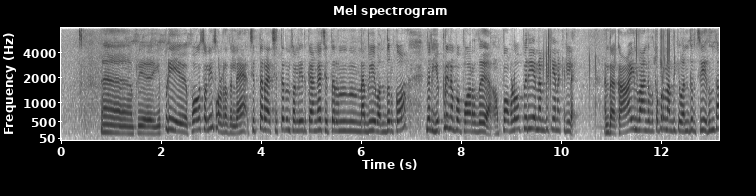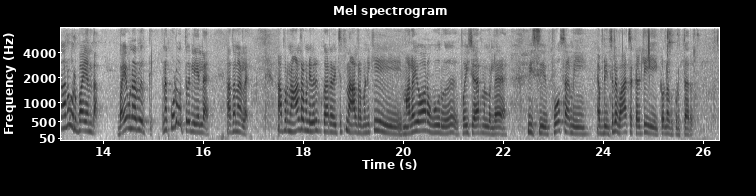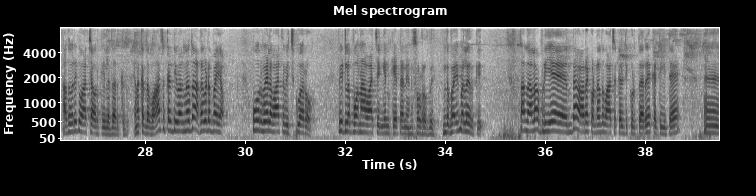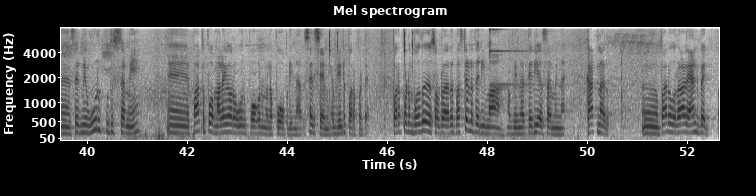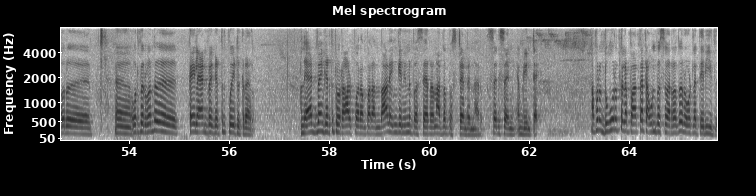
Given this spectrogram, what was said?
எப்படி போக சொல்லியும் சொல்கிறதில்ல சித்தரா சித்தர்னு சொல்லியிருக்காங்க. சித்தர்னு நம்பி வந்திருக்கோம். இருந்தாலும் எப்படி நம்ம போகிறது அப்போ அவ்வளோ பெரிய நம்பிக்கை எனக்கு இல்லை. அந்த காயின் வாங்குறதுக்கப்புறம் நம்பிக்கை வந்துருச்சு. இருந்தாலும் ஒரு பயம்தான். பய உணர்வு இருக்குது ஏன்னா கூட ஒருத்தர் இல்லையல்ல அதனால் அப்புறம் நாலரை மணி வரைக்கும் உட்கார வச்சுட்டு நாலரை மணிக்கு மலையோர ஊர் போய் சேரணுமில்ல நீ சி போ சாமி அப்படின்னு சொல்லி வாட்சை கழட்டி கொண்டு வந்து கொடுத்தாரு. அது வரைக்கும் வாட்ச் அவர் கையில் தான் இருக்குது. எனக்கு அந்த வாட்சை கழட்டி வாங்கினது அதை விட பயம். ஒரு வேளை வாட்சை வச்சுக்குவாரோ? வீட்டில் போனால் வாட்ச் எங்கேன்னு கேட்டான்னு என்ன சொல்கிறது இந்த பயமெல்லாம் இருக்குது அதனால் அப்படியே இருந்தால் அவரை கொண்டாந்து வாட்சை கழட்டி கொடுத்தாரு கட்டிக்கிட்டேன். சரி நீ ஊருக்கு புதுசு சாமி. பார்த்து போ மலையோர ஊர் போகணுமில்ல போ அப்படின்னாரு. சரி சாமி அப்படின்ட்டு புறப்பட்டேன். புறப்படும் போது சொல்கிறாரு பஸ் ஸ்டாண்டை தெரியுமா? அப்படின்னா தெரியாது சாமின்னு காட்டினார். பாரு ஒரு ஆள் ஹேண்ட்பேக் ஒரு ஒருத்தர் வந்து கையில் ஹேண்ட்பேக் எடுத்துகிட்டு போயிட்டுருக்கிறாரு அந்த ஹேண்ட்பேக் எடுத்துகிட்டு ஒரு ஆள் போகிறான் பாரு அந்த ஆள் எங்கே நின்று பஸ் ஏறானோ அதான் பஸ் ஸ்டாண்டுன்னாரு சரி சாமி அப்படின்ட்டேன் அப்புறம் தூரத்தில் பார்த்தா டவுன் பஸ் வர்றது ரோட்டில் தெரியுது.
